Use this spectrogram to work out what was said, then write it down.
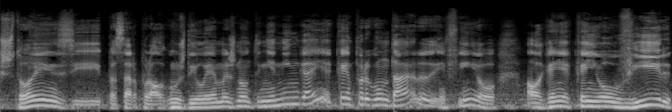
questões e passar por alguns dilemas, não tinha ninguém a quem perguntar, enfim, ou alguém a quem ouvir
